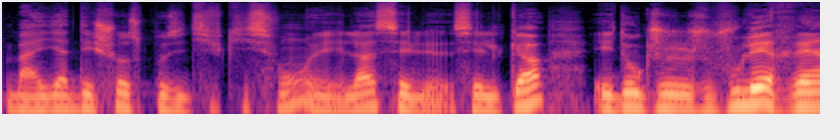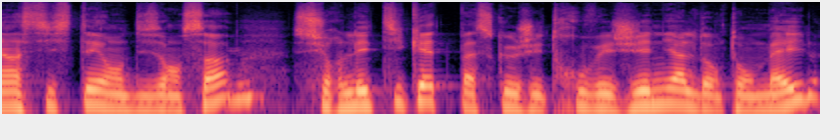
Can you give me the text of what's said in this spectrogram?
bah, il y a des choses positives qui se font, et là, c'est le, cas. Et donc, je, je, voulais réinsister en disant ça mmh. sur l'étiquette, parce que j'ai trouvé génial dans ton mail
